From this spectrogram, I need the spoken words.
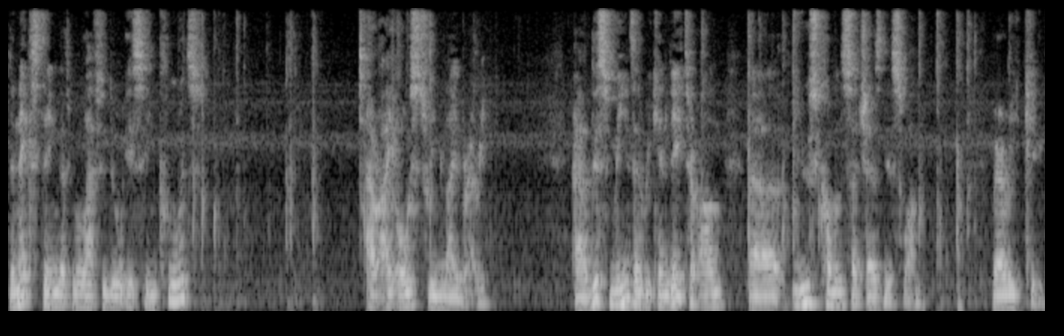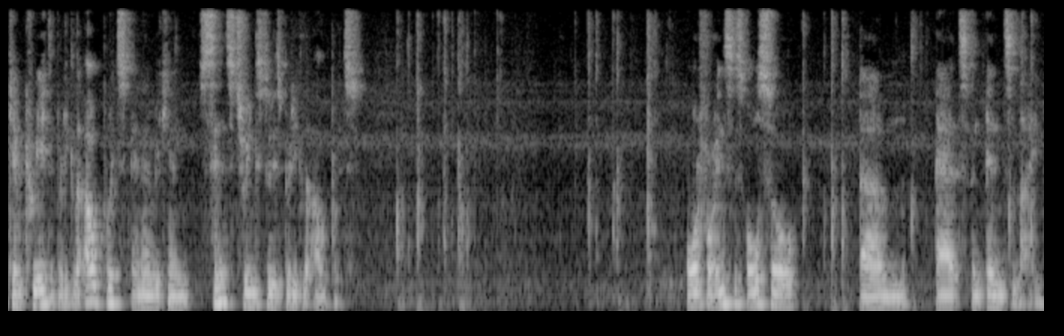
The next thing that we'll have to do is include our IO stream library. Uh, this means that we can later on uh, use commands such as this one where we can create a particular output and then we can send strings to this particular output. Or for instance also um, add an end line.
